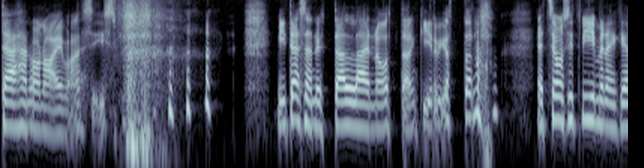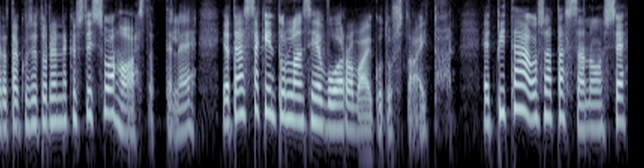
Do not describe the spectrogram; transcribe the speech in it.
tämähän on aivan siis, mitä sä nyt tällainen oot tämän kirjoittanut. Että se on sitten viimeinen kerta, kun se todennäköisesti sua haastattelee. Ja tässäkin tullaan siihen vuorovaikutustaitoon. Että pitää osata sanoa se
